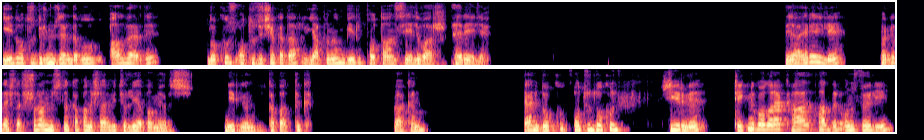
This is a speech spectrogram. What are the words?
7.31'in üzerinde bu al verdi. 9.33'e kadar yapının bir potansiyeli var Ereğli. Ya Ereğli arkadaşlar şuranın üstüne kapanışlar bir türlü yapamıyoruz. Bir gün kapattık. Bakın. Yani 39 20 teknik olarak hazır onu söyleyeyim.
